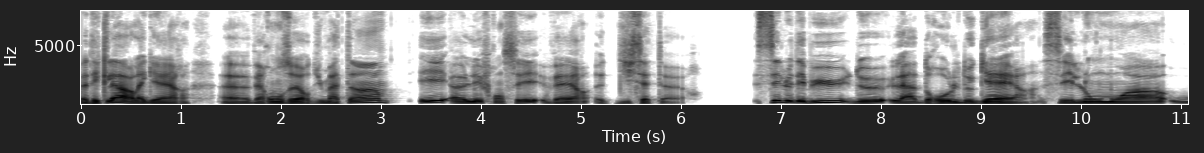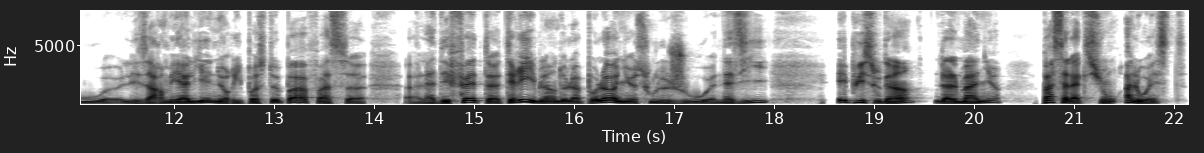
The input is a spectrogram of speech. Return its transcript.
euh, déclare la guerre vers 11 heures du matin et les Français vers 17 heures. C'est le début de la drôle de guerre, ces longs mois où les armées alliées ne ripostent pas face à la défaite terrible hein, de la Pologne sous le joug nazi. Et puis soudain, l'Allemagne passe à l'action à l'ouest,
